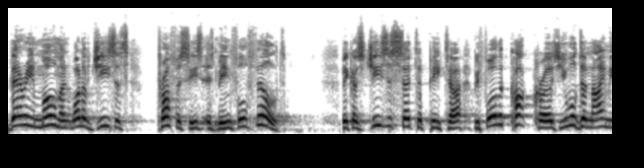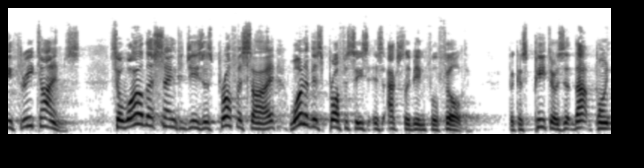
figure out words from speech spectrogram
very moment, one of Jesus' prophecies is being fulfilled. Because Jesus said to Peter, Before the cock crows, you will deny me three times. So while they're saying to Jesus, prophesy, one of his prophecies is actually being fulfilled. Because Peter is at that point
